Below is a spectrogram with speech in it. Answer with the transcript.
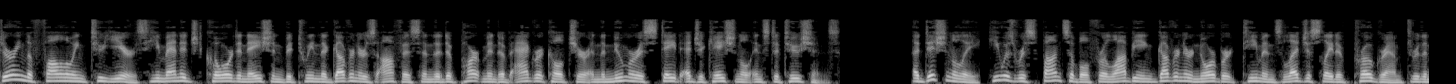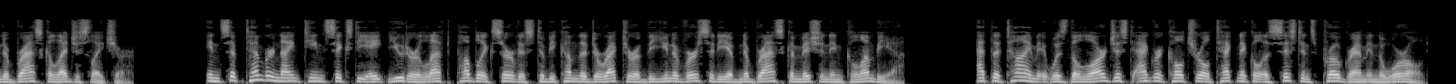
During the following two years he managed coordination between the Governor's Office and the Department of Agriculture and the numerous state educational institutions. Additionally, he was responsible for lobbying Governor Norbert Tiemann's legislative program through the Nebraska legislature. In September 1968 Yeutter left public service to become the director of the University of Nebraska Mission in Colombia. At the time it was the largest agricultural technical assistance program in the world.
